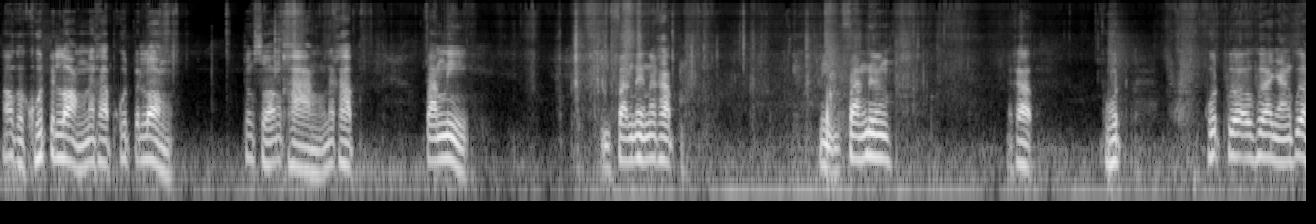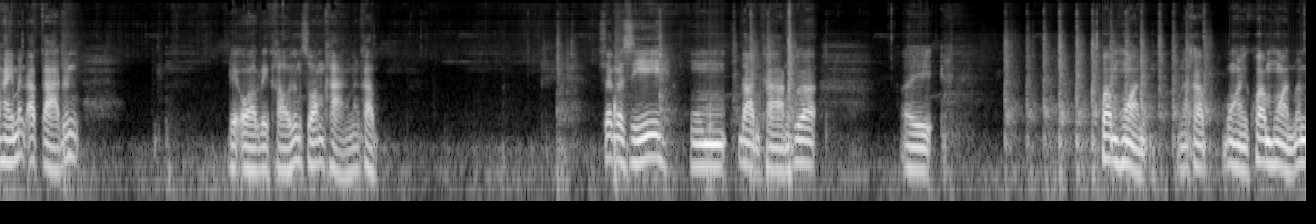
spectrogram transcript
เอากับคุดเป็นร่องนะครับ คุดเป็นร่อง ทั้งสองข้างนะครับ ฟังนี่อีกฝั่งหนึ่งนะครับ นี่อีกฟังหนึ่งนะครับ คุดคุดเพื่อเพื่ออย่างเพื่อให้มันอากาศมัน ได้ออกได้เข่าทั้งสองข้างนะครับ สังกะสีหุ้มด้านข้างเพื่อไอความห่อนนะครับบ่ให้ความห่อนมัน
